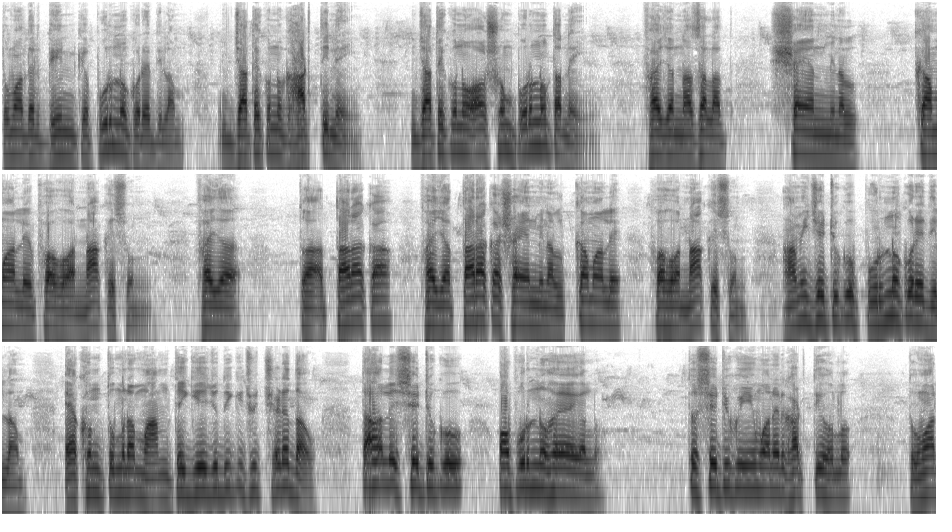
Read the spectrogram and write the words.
তোমাদের দিনকে পূর্ণ করে দিলাম। যাতে কোনো ঘাটতি নেই, যাতে কোনো অসম্পূর্ণতা নেই। ফাইজান নাজালাত শায়ান মিনাল কামালে ফাহুয়া নাকেসুন। ফাইজা তা- তারাকা, ফাইজা তারাকা শায়ান মিনাল কামালে ফাহুয়া নাকেসুন। আমি যেটুকু পূর্ণ করে দিলাম, এখন তোমরা মানতে গিয়ে যদি কিছু ছেড়ে দাও, তাহলে সেটুকু অপূর্ণ হয়ে গেল। তো সেটুকু ইমানের ঘাটতি হলো। তোমার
